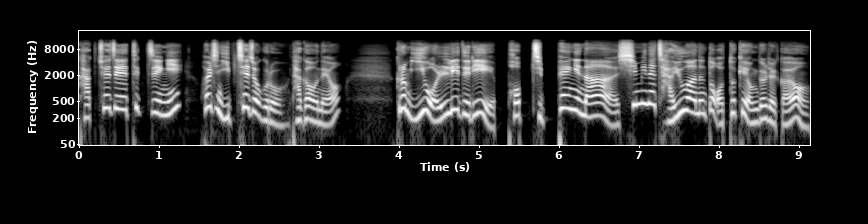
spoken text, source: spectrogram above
각 체제의 특징이 훨씬 입체적으로 다가오네요. 그럼 이 원리들이 법 집행이나 시민의 자유와는 또 어떻게 연결될까요?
